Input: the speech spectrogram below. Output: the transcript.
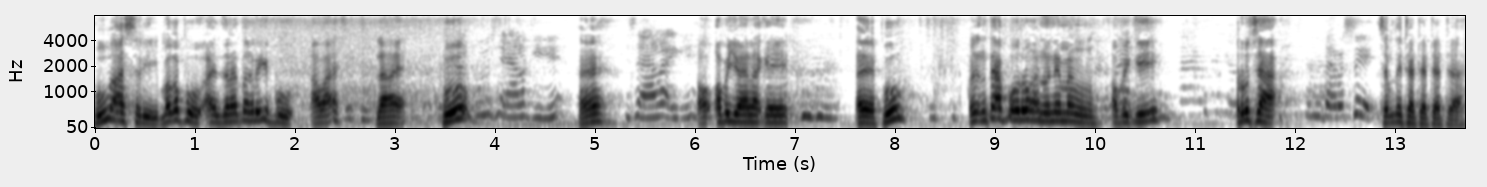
Bu Asri. Mau ke Bu, anjir datang riki Bu. Awas. Lah, Bu, Wis elek iki. eh Wis elek iki. Oh, apa ya elek ke? Eh, Bu. Wis entek apa urung anune mang apa iki? Rujak. Penting dadah-dadah.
